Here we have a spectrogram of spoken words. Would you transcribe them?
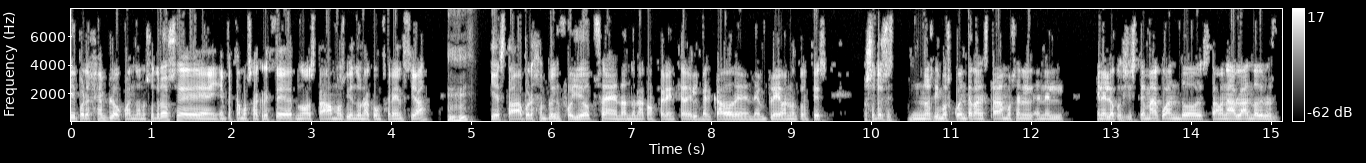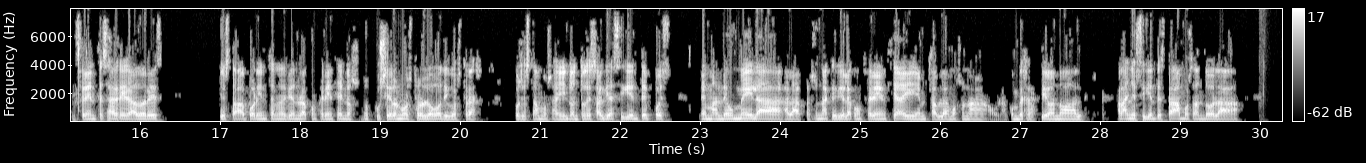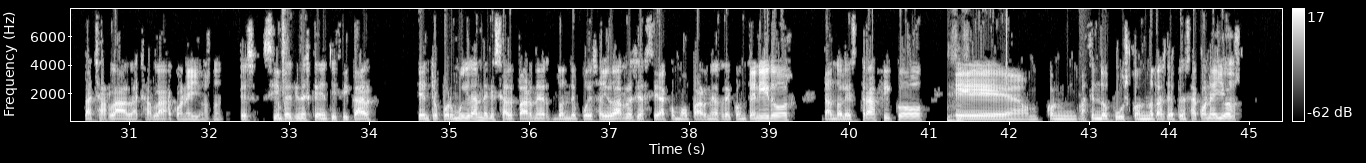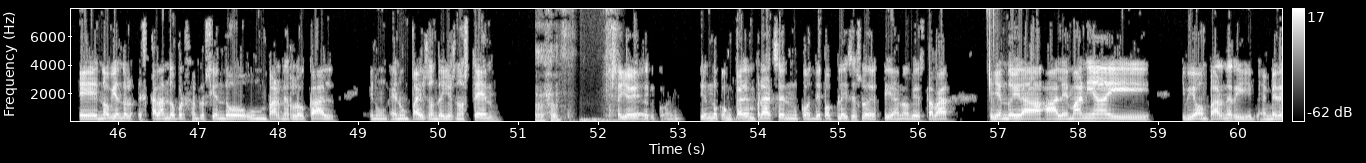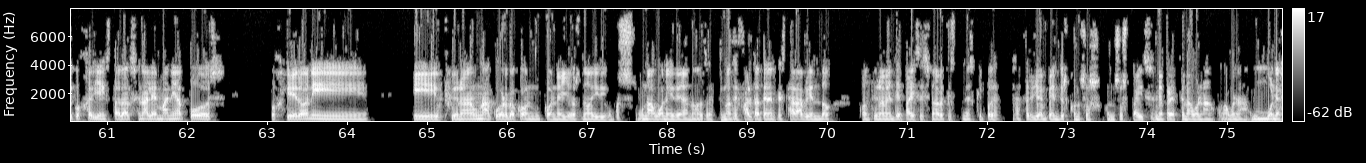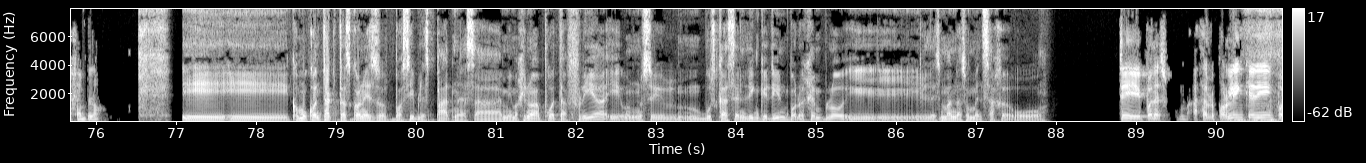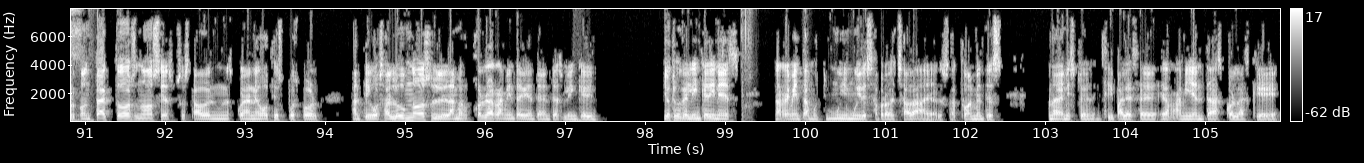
Sí, por ejemplo, cuando nosotros eh, empezamos a crecer, no estábamos viendo una conferencia uh -huh. y estaba, por ejemplo, InfoJobs eh, dando una conferencia del mercado de, de empleo. ¿no? Entonces, nosotros nos dimos cuenta cuando estábamos en el, en, el, en el ecosistema, cuando estaban hablando de los diferentes agregadores, yo estaba por internet viendo la conferencia y nos, nos pusieron nuestro logo, digo, ostras, pues estamos ahí, ¿no? Entonces al día siguiente, pues le mandé un mail a, la persona que dio la conferencia y entablamos una, una conversación, ¿no? Al, al, año siguiente estábamos dando la, la charla, la charla con ellos, ¿no? Entonces siempre tienes que identificar dentro, por muy grande que sea el partner, dónde puedes ayudarles, ya sea como partner de contenidos, dándoles tráfico, eh, con, haciendo push con notas de prensa con ellos, eh, no viendo, escalando, por ejemplo, siendo un partner local en un, en un país donde ellos no estén. O sea, yo eh, yendo con Karen Prats en con The Pop Places lo decía, ¿no? Que estaba queriendo ir a, Alemania y, y, vio a un partner y en vez de coger y instalarse en Alemania, pues cogieron y, y firmaron un acuerdo con, con ellos, ¿no? Y digo, pues una buena idea, ¿no? Es decir, no hace falta tener que estar abriendo continuamente países, sino a veces tienes que poder hacer yo ventures con esos, con esos países. Me parece una buena, una buena, un buen ejemplo. ¿Y, cómo contactas con esos posibles partners? Ah, me imagino a puerta fría y no sé, buscas en LinkedIn, por ejemplo, y, les mandas un mensaje o... Sí, puedes hacerlo por LinkedIn, por contactos, ¿no? Si has estado en una escuela de negocios, pues por antiguos alumnos. La mejor herramienta, evidentemente, es LinkedIn. Yo creo que LinkedIn es una herramienta muy, muy, muy desaprovechada. Actualmente es una de mis principales eh, herramientas con las que,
